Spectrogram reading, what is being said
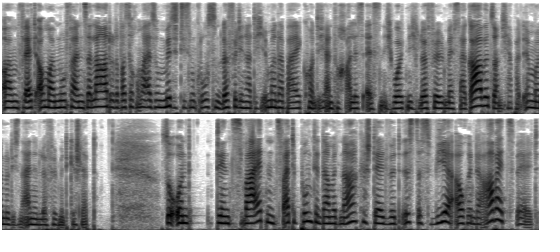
Ähm, vielleicht auch mal im Notfall einen Salat oder was auch immer. Also mit diesem großen Löffel, den hatte ich immer dabei, konnte ich einfach alles essen. Ich wollte nicht Löffel, Messer, Gabel, sondern ich habe halt immer nur diesen einen Löffel mitgeschleppt. So, und den zweiten, zweite Punkt, der damit nachgestellt wird, ist, dass wir auch in der Arbeitswelt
